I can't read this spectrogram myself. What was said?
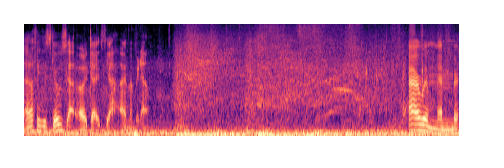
I don't think this goes that... Oh, it does. Yeah, I remember now. I remember.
